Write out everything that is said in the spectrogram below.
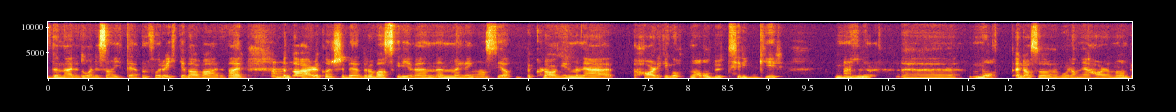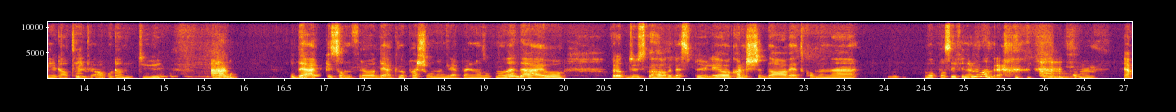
den der dårlige samvittigheten for å ikke da være der. Mm. Men da er det kanskje bedre å bare skrive en, en melding og si at beklager, men jeg har det ikke godt nå, og du trigger min eh, måte Eller altså hvordan jeg har det nå, blir da trigga av hvordan du er. nå. Og det er jo ikke sånn for å Det er ikke noe personangrep eller noe sånt. Med det. det er jo for at du skal ha det best mulig, og kanskje da vedkommende håper å si finner noen andre. Mm. ja.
